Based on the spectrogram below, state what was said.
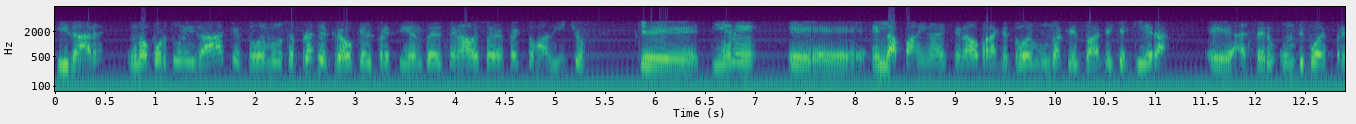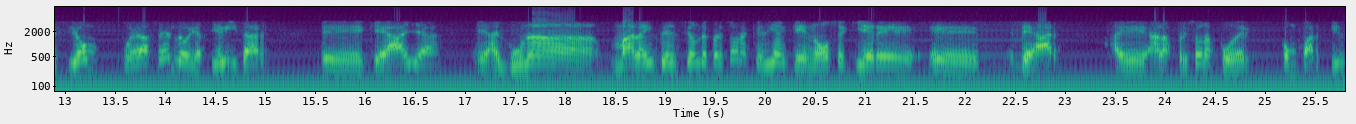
y, dar una oportunidad que todo el mundo se exprese. Creo que el presidente del Senado, de esos efectos, ha dicho que tiene en la página del Senado para que todo el mundo, aquel, todo aquel que quiera hacer un tipo de expresión, pueda hacerlo y así evitar que haya eh, alguna mala intención de personas que digan que no se quiere eh, dejar eh, a las personas poder compartir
